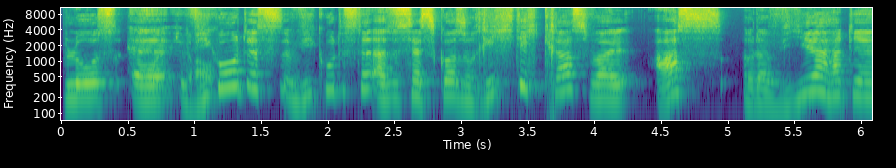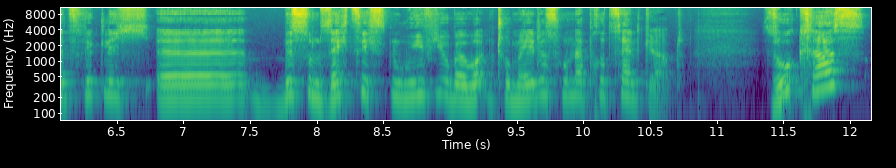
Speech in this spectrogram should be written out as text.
Bloß, äh, wie gut ist, wie gut ist der? Also ist der Score so richtig krass, weil Us oder wir hat ja jetzt wirklich äh, bis zum 60. Review bei Rotten Tomatoes 100% gehabt. So krass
